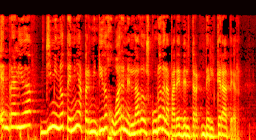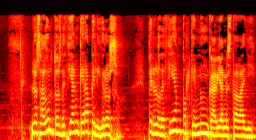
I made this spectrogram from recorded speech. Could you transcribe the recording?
En realidad, Jimmy no tenía permitido jugar en el lado oscuro de la pared del, cráter. Los adultos decían que era peligroso, pero lo decían porque nunca habían estado allí.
